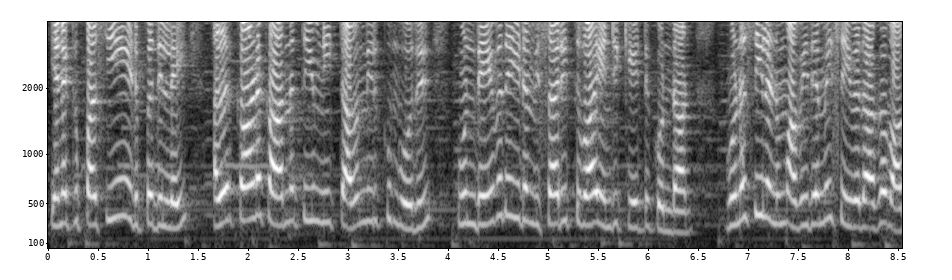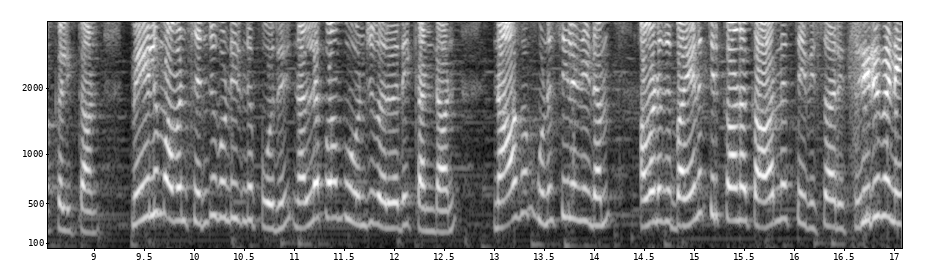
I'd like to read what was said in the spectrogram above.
எனக்கு பசியே எடுப்பதில்லை. அதற்கான காரணத்தையும் நீ தவம் இருக்கும்போது உன் தேவதையிடம் விசாரித்து வா என்று கேட்டுக்கொண்டான். குணசீலனும் அவ்விதமே செய்வதாக வாக்களித்தான். மேலும் அவன் சென்று கொண்டிருந்த போது நல்ல பாம்பு ஒன்று வருவதைக் கண்டான். நாகம் குணசீலனிடம் அவனது பயணத்திற்கான காரணத்தை விசாரித்து சிறுவனே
